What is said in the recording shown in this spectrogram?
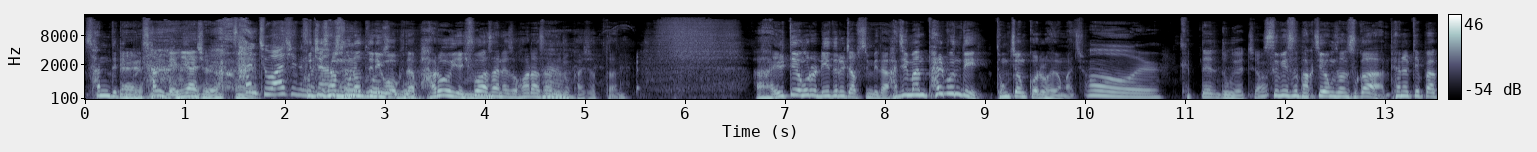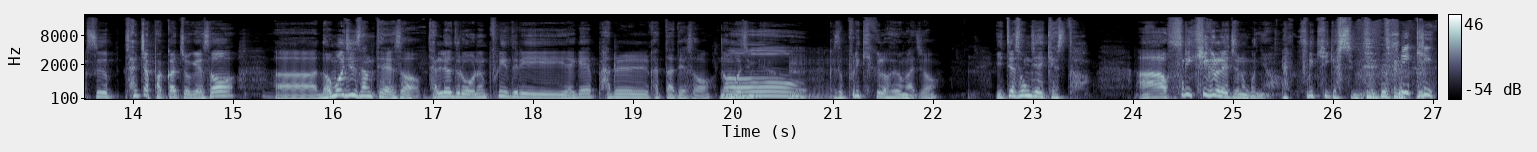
산들이 네, 산 매니아셔요. 산 좋아하시는구나. 후지산 무너뜨리고. 그다음 바로 이제 휴화산에서 활화산으로 가셨던. 아, 1대 0으로 리드를 잡습니다. 하지만 8분 뒤 동점골을 허용하죠. 헐. 그때 누구였죠? 수비수 박재홍 선수가 페널티 박스 살짝 바깥쪽에서 아, 넘어진 상태에서 달려 들어오는 프리드리에게 발을 갖다 대서 넘어집니다. 오. 음, 그래서 프리킥을 허용하죠. 이때 송재익 캐스터. 아, 후리킥을 내주는군요. 후리킥이었습니다. 프리킥.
